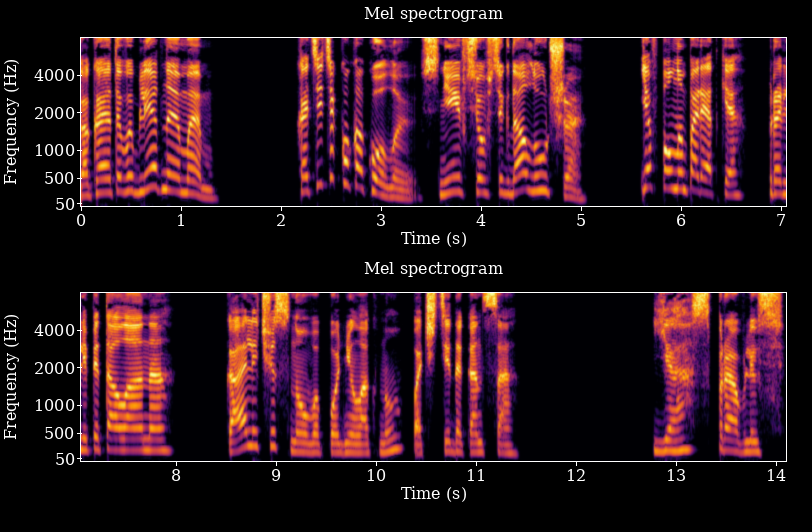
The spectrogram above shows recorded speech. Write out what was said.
«Какая-то вы бледная, мэм!» «Хотите Кока-Колы? С ней все всегда лучше». «Я в полном порядке», — пролепетала она. Каличи снова поднял окно почти до конца. «Я справлюсь».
